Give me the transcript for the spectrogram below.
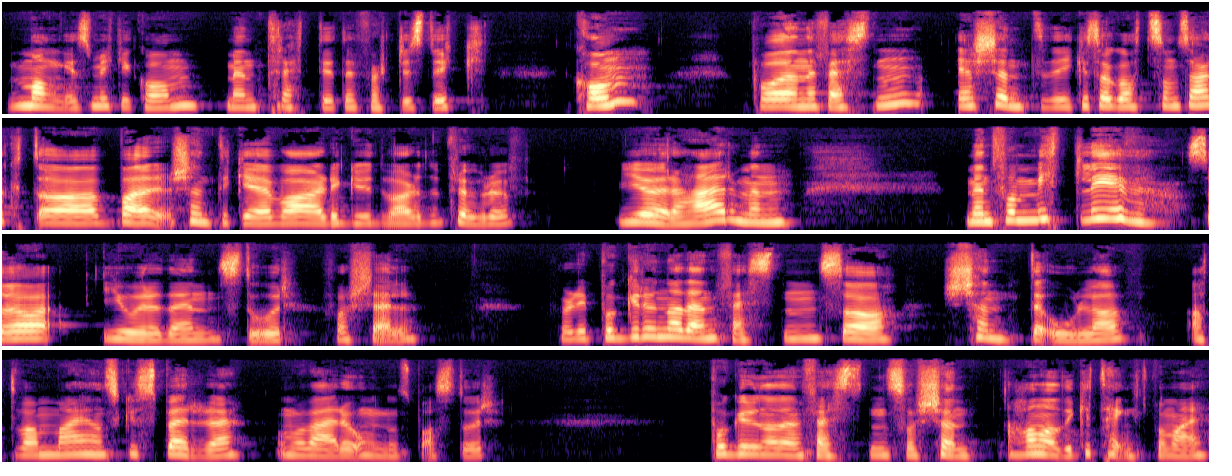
Mange som ikke kom, men 30-40 stykk kom på denne festen. Jeg skjønte det ikke så godt, som sagt, og bare skjønte ikke hva er det Gud hva er det du prøver å gjøre her. Men, men for mitt liv så gjorde det en stor forskjell. Fordi på grunn av den festen så skjønte Olav at det var meg han skulle spørre om å være ungdomspastor. På grunn av den festen så skjønte Han hadde ikke tenkt på meg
